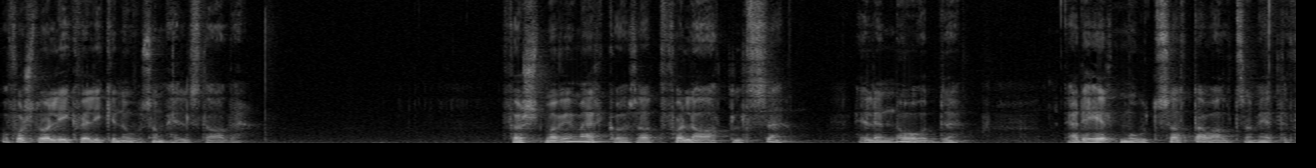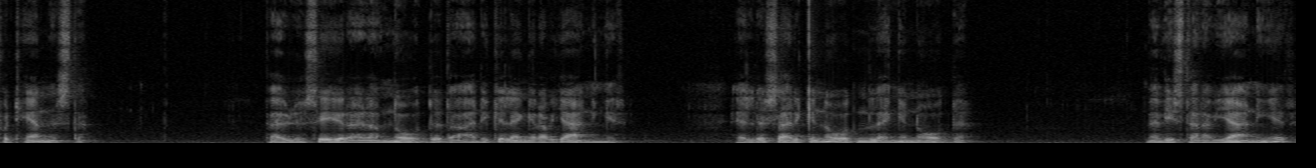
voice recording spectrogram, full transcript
og forstår likevel ikke noe som helst av det. Først må vi merke oss at forlatelse, eller nåde, er det helt motsatte av alt som heter fortjeneste. Paulus sier er av nåde, da er det ikke lenger av gjerninger, ellers er ikke nåden lenger nåde. Men hvis det er av gjerninger,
